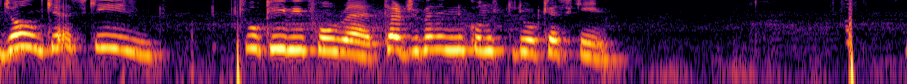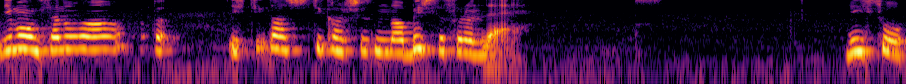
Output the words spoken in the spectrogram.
Can keskin. Çok iyi bir forvet. Tecrübelerini konuşturuyor keskin. Limon sen ona İstiklal City karşısında 5-0 önde. Rixo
